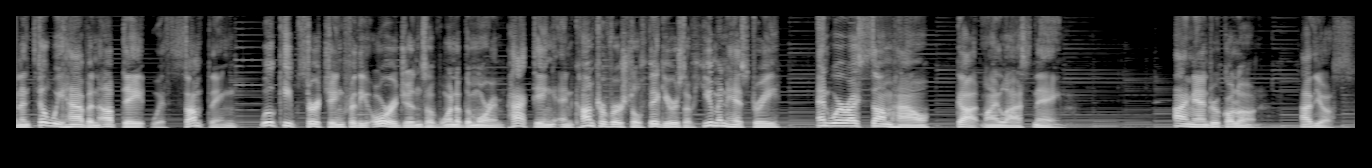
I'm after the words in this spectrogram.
And until we have an update with something, we'll keep searching for the origins of one of the more impacting and controversial figures of human history and where I somehow got my last name. I'm Andrew Colon. Adios.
